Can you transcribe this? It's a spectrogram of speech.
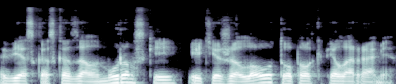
веско сказал Муромский и тяжело утопал к пилораме.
